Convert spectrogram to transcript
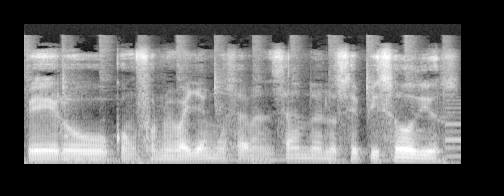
Pero conforme vayamos avanzando en los episodios,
